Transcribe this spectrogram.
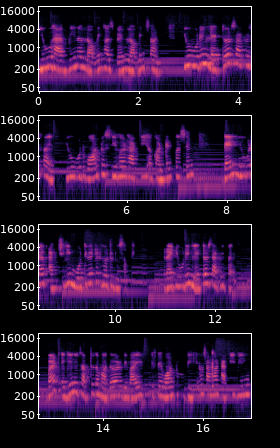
you have been a loving husband, loving son, you wouldn't let her sacrifice. You would want to see her happy, a content person. Then you would have actually motivated her to do something, right? You wouldn't let her sacrifice but again it's up to the mother the wife if they want to be you know someone happy being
